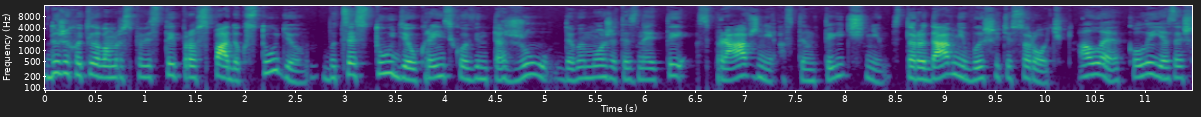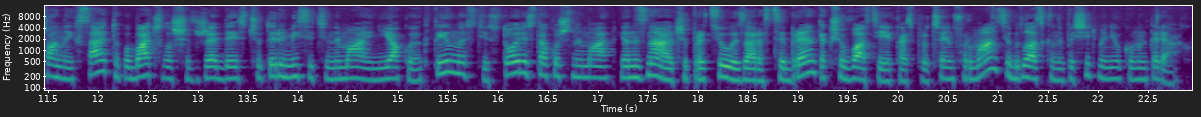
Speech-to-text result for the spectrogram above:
Дуже хотіла вам розповісти про спадок студіо, бо це студія українського вінтажу, де ви можете знайти справжні, автентичні, стародавні вишиті сорочки. Але коли я зайшла на їх сайт, то побачила, що вже десь 4 місяці немає ніякої активності, сторіс також немає. Я не знаю, чи працює зараз цей бренд. Якщо у вас є якась про це інформація, будь ласка, напишіть мені у коментарях.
